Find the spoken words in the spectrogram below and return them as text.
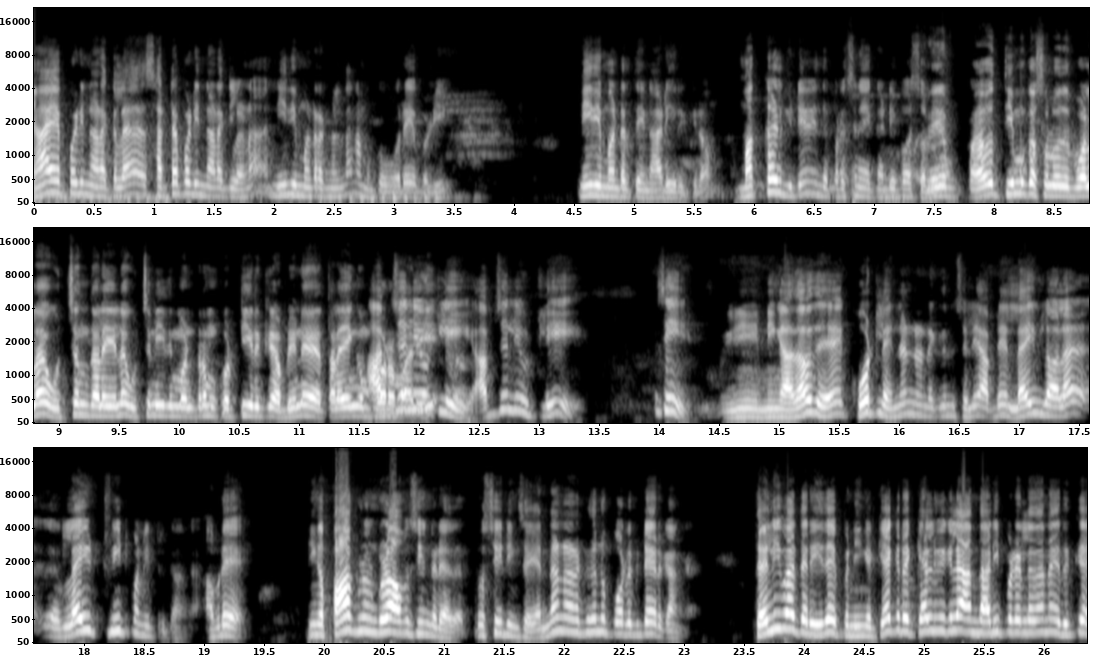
நியாயப்படி நடக்கல சட்டப்படி நடக்கலைன்னா நீதிமன்றங்கள் தான் நமக்கு ஒரே வழி. நீதிமன்றத்தை நாடி இருக்கிறோம் மக்கள்கிட்டயும் இந்த பிரச்சனையை கண்டிப்பா சொல்லுவோம். அதாவது திமுக சொல்வது போல உச்சந்தலையில உச்சநீதிமன்றம் கொட்டி இருக்கு அப்படின்னு தலையங்கம் அப்சல்யூட்லி அப்சல்யூட்லி சி நீங்க அதாவது கோர்ட்ல என்ன நடக்குதுன்னு சொல்லி அப்படியே லைவ் லால லைவ் ட்வீட் பண்ணிட்டு இருக்காங்க அப்படியே நீங்க பார்க்கணும்னு கூட அவசியம் கிடையாது. ப்ரொசீடிங்ஸ் என்ன நடக்குதுன்னு போட்டுக்கிட்டே இருக்காங்க. தெளிவா தெரியுதா? இப்ப நீங்க கேட்குற கேள்விகளே அந்த அடிப்படையில தானே இருக்கு.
